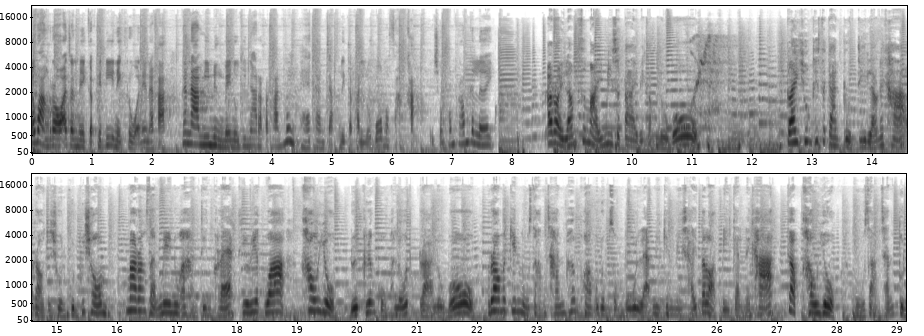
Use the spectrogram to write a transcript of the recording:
ระหว่างรออาจารย์เมย์กับเท็ดดี้ในครัวเนี่ยนะคะ นานามีหนึ่งเมนูที่น่ารับประทานไม่แพ้กันจากผลิตภัณฑ์โลโบมาฝากค่ะ ไปชมพร้อม ๆ กันเลย อร่อยล้ำสมัยมีสไตล์ไปกับโลโบ ใกล้ช่วงเทศกาลตรุษจีนแล้วนะคะ เราจะชวนคุณผู้ชม มารังสรรค์เมนูอาหารจีนแคระที่เรียกว่าข้าวหยกด้วยเครื่องผงพะโล้ราโลโบ เรามากินหมูสามชั้นเพิ่มความอุดมสมบูรณ์และมีกินมีใช้ตลอดปีกันนะคะ กับข้าวหยก หมูสามชั้นตุ๋น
